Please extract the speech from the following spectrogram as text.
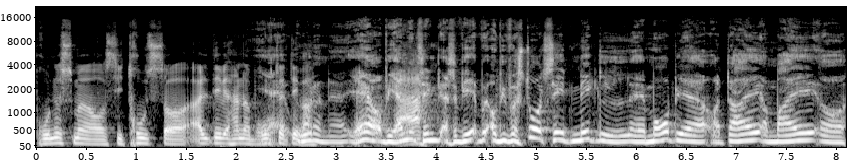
brunesmør og citrus og alt det, han har brugt. Ja, det var. urterne. Ja, og vi andre Ja. tænkte, altså vi, og vi var stort set Mikkel uh, Morbjerg og dig og mig og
